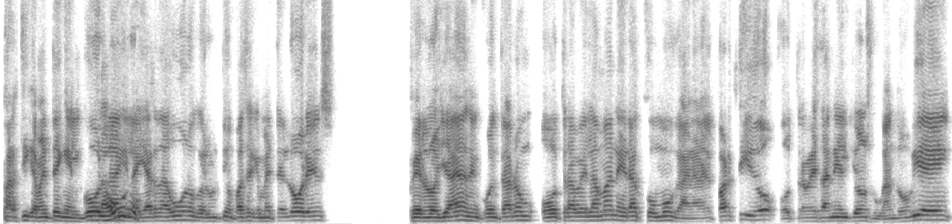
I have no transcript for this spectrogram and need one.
prácticamente en el gol en la yarda 1, con el último pase que mete Lawrence, pero los Giants encontraron otra vez la manera como ganar el partido, otra vez Daniel Jones jugando bien,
